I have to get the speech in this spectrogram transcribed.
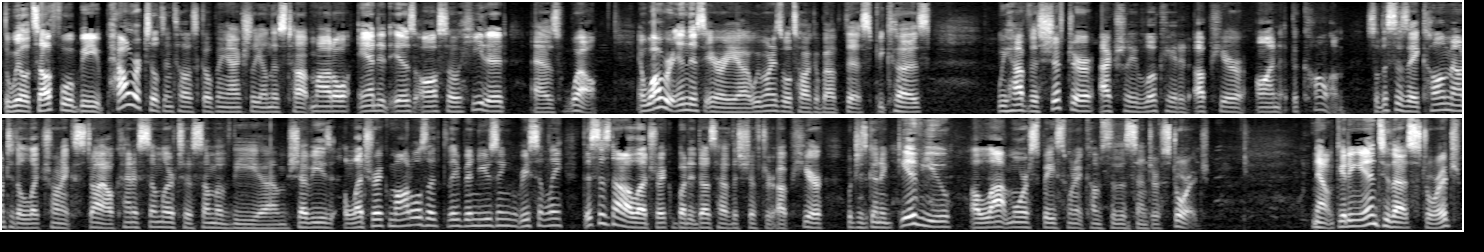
The wheel itself will be power tilt and telescoping actually on this top model, and it is also heated as well. And while we're in this area, we might as well talk about this because we have the shifter actually located up here on the column. So this is a column-mounted electronic style, kind of similar to some of the um, Chevy's electric models that they've been using recently. This is not electric, but it does have the shifter up here, which is going to give you a lot more space when it comes to the center storage. Now, getting into that storage,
